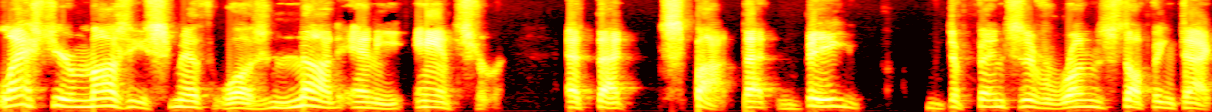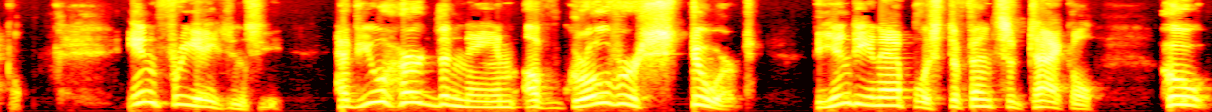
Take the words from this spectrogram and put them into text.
Last year, Mazi Smith was not any answer at that spot, that big defensive run stuffing tackle. In free agency, have you heard the name of Grover Stewart, the Indianapolis defensive tackle, who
